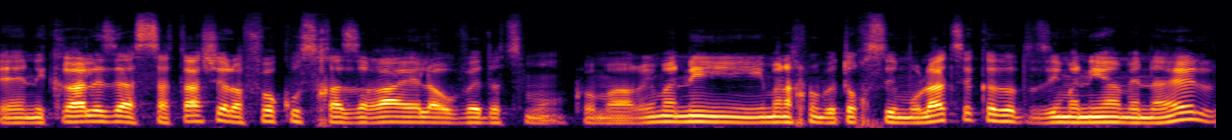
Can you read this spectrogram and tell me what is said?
אה, נקרא לזה הסטה של הפוקוס חזרה אל העובד עצמו. כלומר, אם, אני, אם אנחנו בתוך סימולציה כזאת, אז אם אני המנהל,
